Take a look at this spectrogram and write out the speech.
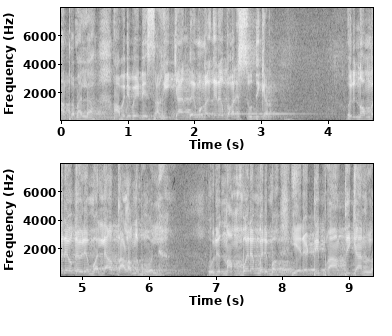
മാത്രമല്ല അവന് വേണ്ടി സഹിക്കാൻ ദൈവങ്ങൾ ഇങ്ങനെ പറഞ്ഞ് ശ്രദ്ധിക്കണം. ഒരു നൊമ്പരമൊക്കെ വരുമ്പോൾ വല്ലാതെ തളർന്നു പോകല്ല ഒരു നമ്പരം വരുമ്പോൾ ഇരട്ടി പ്രാർത്ഥിക്കാനുള്ള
